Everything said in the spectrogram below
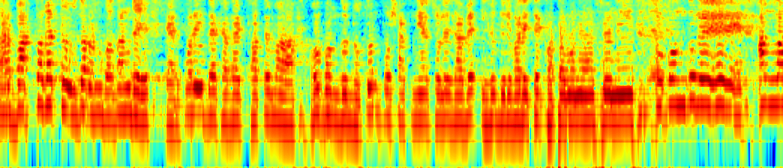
তার বাস্তব একটা উদাহরণ বাদান রে। এরপরেই দেখা দেখ ফাতেমা, ও বন্ধু, নতুন পোশাক নিয়ে চলে যাবে, ইহুদির বাড়িতে কথা মনে আসেনি ও বন্ধু রে আল্লাহ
